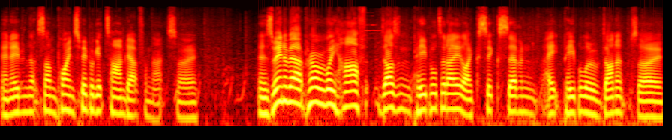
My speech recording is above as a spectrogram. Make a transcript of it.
and even at some points people get timed out from that. So There's been about probably half a dozen people today, like six, seven, eight people who have done it, so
